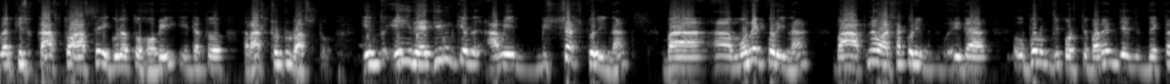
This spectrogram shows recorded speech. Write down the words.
বা কিছু কাজ তো আছে, এগুলো তো হবেই, এটা তো রাষ্ট্র টু রাষ্ট্র। কিন্তু এই রেজিমকে আমি বিশ্বাস করি না বা মনে করি না বা আপনিও আশা করি এটা উপলব্ধি করতে পারেন যে একটা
